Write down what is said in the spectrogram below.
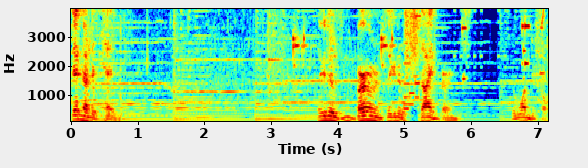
10 out of 10. Look at those burns, look at those sideburns. They're wonderful.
